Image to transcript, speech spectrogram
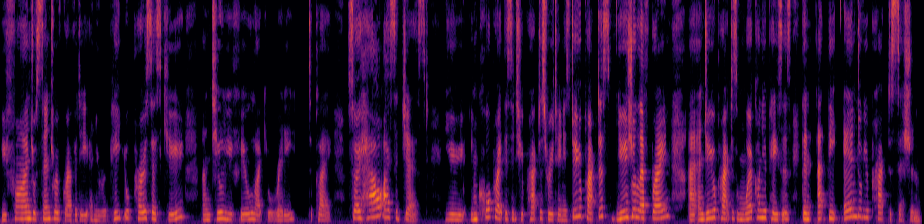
you find your center of gravity, and you repeat your process cue until you feel like you're ready to play. So how I suggest you incorporate this into your practice routine is do your practice, use your left brain uh, and do your practice and work on your pieces. Then at the end of your practice session,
